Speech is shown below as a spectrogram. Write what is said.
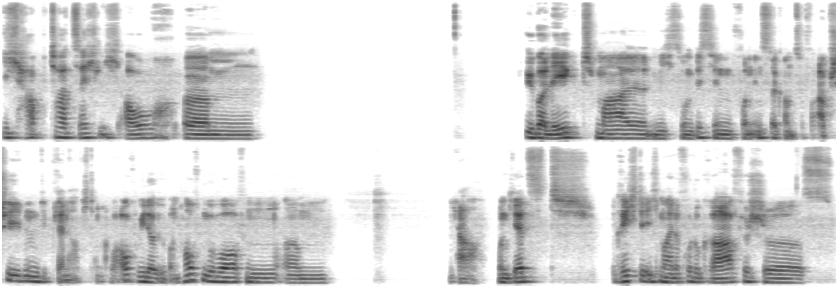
ich habe tatsächlich auch ähm, überlegt, mal mich so ein bisschen von Instagram zu verabschieden. Die Pläne habe ich dann aber auch wieder über den Haufen geworfen. Ähm, ja, und jetzt richte ich meine fotografisches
